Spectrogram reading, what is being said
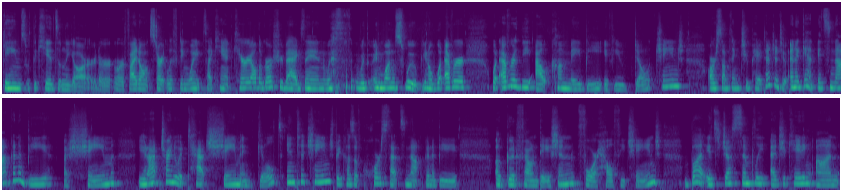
games with the kids in the yard or, or if i don't start lifting weights i can't carry all the grocery bags in with, with in one swoop. You know whatever whatever the outcome may be if you don't change are something to pay attention to. And again it's not going to be a shame. You're not trying to attach shame and guilt into change because of course that's not going to be a good foundation for healthy change, but it's just simply educating on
